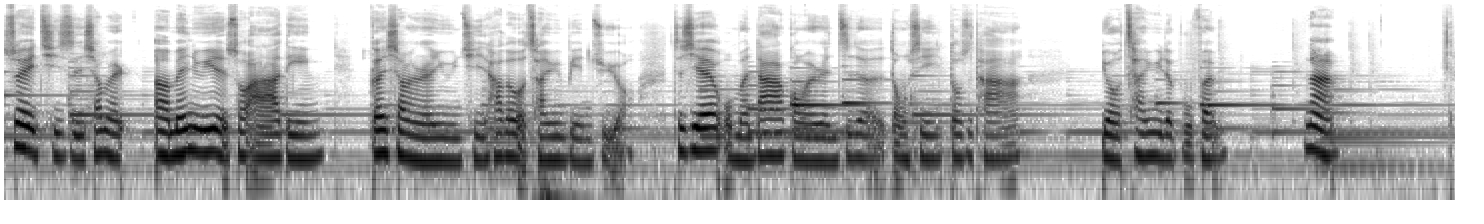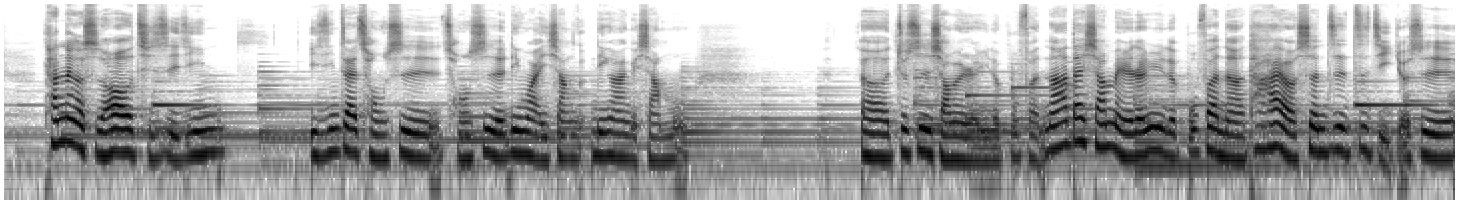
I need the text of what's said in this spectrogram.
所以其实小美呃《美女野兽》、《阿拉丁》跟《小美人鱼》其实他都有参与编剧哦。这些我们大家广为人知的东西，都是他。有参与的部分，那他那个时候其实已经已经在从事从事另外一项另外一个项目，呃，就是小美人鱼的部分。那在小美人鱼的部分呢，他还有甚至自己就是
